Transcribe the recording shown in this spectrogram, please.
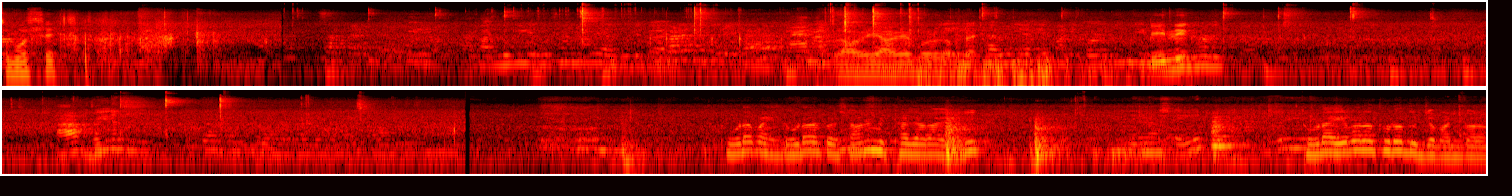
ਸਮੋਸੇ। ਲਓ ਵੀ ਆ ਗਏ ਗੋਲ ਗੱਪੇ ਵੀ ਨਹੀਂ ਖਾਣੇ? ਥੋੜਾ ਪਾਣੀ ਥੋੜਾ ਪਰੇਸ਼ਾਨ ਮਿੱਠਾ ਜ਼ਿਆਦਾ ਆਇਆ ਜੀ। ਥੋੜਾ ਇਹ ਵਾਲਾ ਥੋੜਾ ਦੂਜਾ ਪਾਣੀ ਵਾਲਾ।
